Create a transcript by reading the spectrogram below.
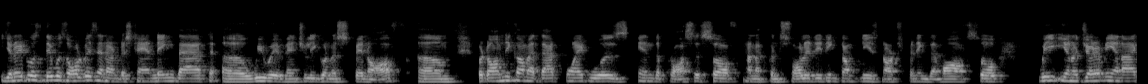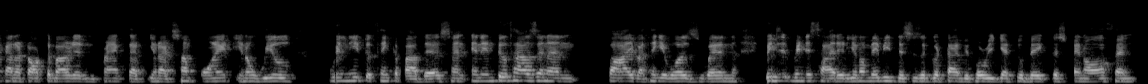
you know, it was there was always an understanding that uh, we were eventually going to spin off. Um, but Omnicom at that point was in the process of kind of consolidating companies, not spinning them off. So we, you know, Jeremy and I kind of talked about it, and Frank, that you know, at some point, you know, we'll we'll need to think about this. And and in 2000 and five, I think it was when we, we decided, you know, maybe this is a good time before we get too big to spin off. And,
